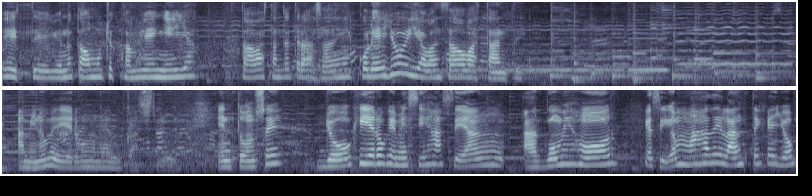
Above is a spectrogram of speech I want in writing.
este, yo he notado muchos cambios en ella, está bastante atrasada en el colegio y ha avanzado bastante. A mí no me dieron una educación, entonces yo quiero que mis hijas sean algo mejor, que sigan más adelante que yo.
